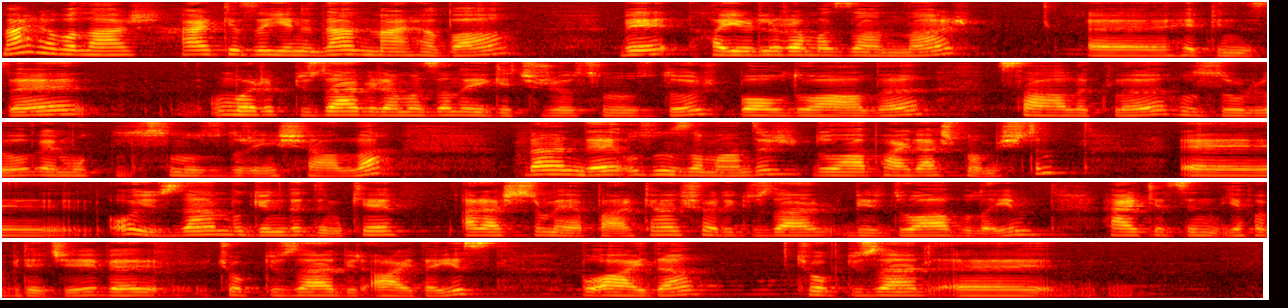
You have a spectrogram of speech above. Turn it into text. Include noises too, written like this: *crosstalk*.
Merhabalar, herkese yeniden merhaba ve hayırlı Ramazanlar eee, hepinize. Umarım güzel bir Ramazan ayı geçiriyorsunuzdur. Bol dualı, sağlıklı, huzurlu ve mutlusunuzdur inşallah. Ben de uzun zamandır dua paylaşmamıştım. Eee, o yüzden bugün dedim ki araştırma yaparken şöyle güzel bir dua bulayım. Herkesin yapabileceği ve çok güzel bir aydayız. Bu ayda çok güzel e,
